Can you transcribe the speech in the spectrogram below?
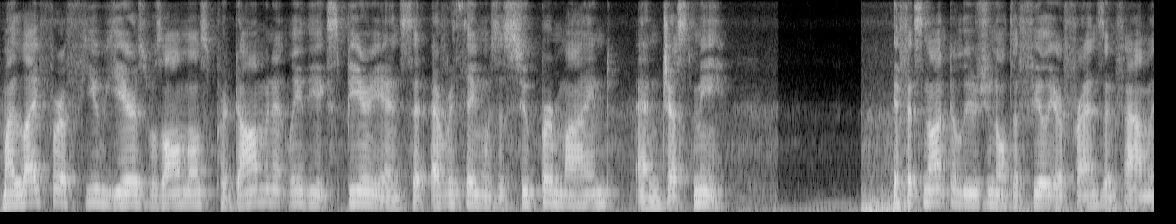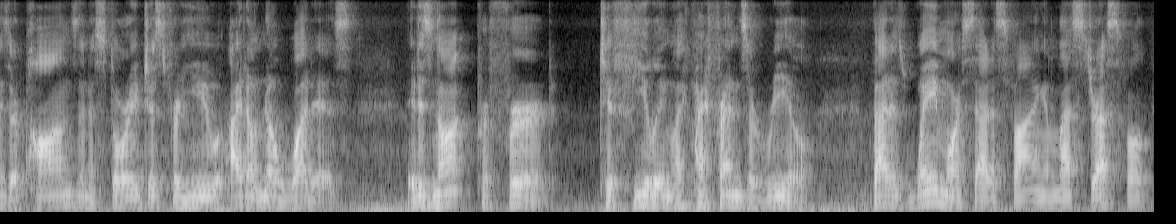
My life for a few years was almost predominantly the experience that everything was a super mind and just me. If it's not delusional to feel your friends and families are pawns in a story just for you, I don't know what is. It is not preferred to feeling like my friends are real. That is way more satisfying and less stressful,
